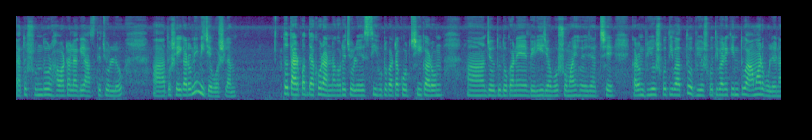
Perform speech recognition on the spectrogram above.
এত সুন্দর হাওয়াটা লাগে আসতে চললেও। তো সেই কারণেই নিচে বসলাম। তো তারপর দেখো রান্নাঘরে চলে এসেছি, হুটোপাটা করছি কারণ যেহেতু দোকানে বেরিয়ে যাব, সময় হয়ে যাচ্ছে। কারণ বৃহস্পতিবার তো, বৃহস্পতিবারে কিন্তু আমার বলে না,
